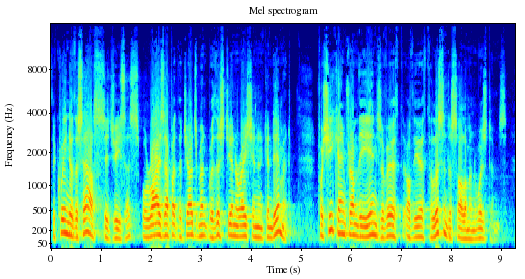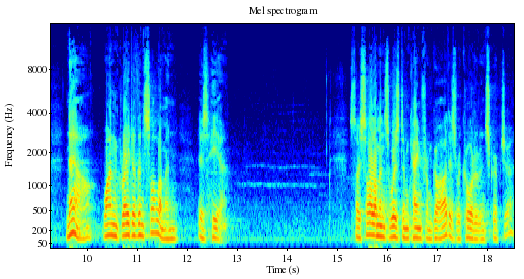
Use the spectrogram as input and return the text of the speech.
The queen of the south, said Jesus, will rise up at the judgment with this generation and condemn it. For she came from the ends of, earth, of the earth to listen to Solomon's wisdoms. Now, one greater than Solomon is here. So Solomon's wisdom came from God, as recorded in Scripture.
